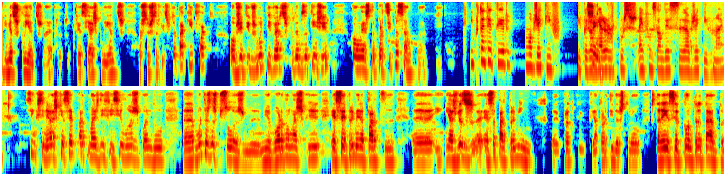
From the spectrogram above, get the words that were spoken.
imensos clientes, não é? Portanto, potenciais clientes aos seus serviços. Portanto, há aqui de facto objetivos muito diversos que podemos atingir com esta participação. É? Importante é ter um objetivo e depois Sim. alinhar os recursos em função desse objetivo, não é? Sim, Cristina, eu acho que essa é a parte mais difícil hoje, quando uh, muitas das pessoas me, me, abordam, acho que essa é a primeira parte, uh, e, e, às vezes essa parte para mim, uh, pronto, que, que à partida estou, estarei a ser contratado para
